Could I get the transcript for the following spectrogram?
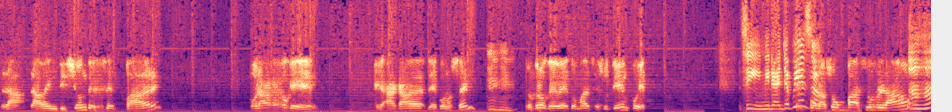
la, la bendición de ser padre por algo que, que acaba de conocer. Yo creo que debe tomarse su tiempo y Sí, mira, yo el pienso. corazón va hacia un lado, Ajá.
